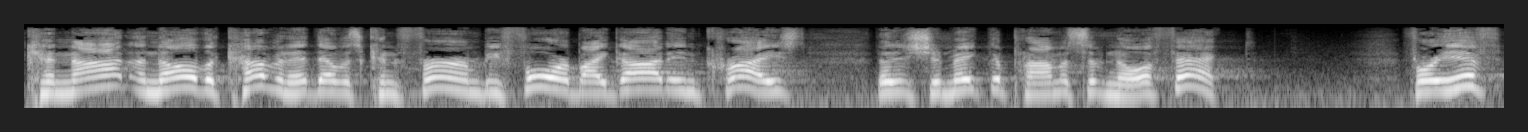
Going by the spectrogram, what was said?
cannot annul the covenant that was confirmed before by God in Christ that it should make the promise of no effect. For if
